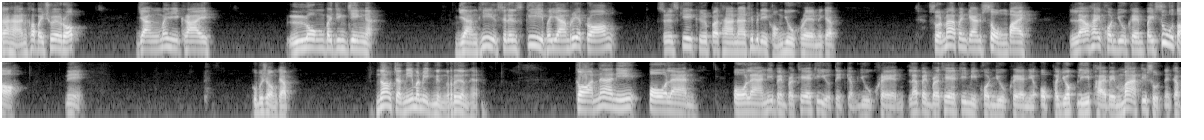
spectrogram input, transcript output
ทหารเข้าไปช่วยรบ ยังไม่มีใครลงไปจริงๆอะอย่างที่เซเลนสกี้พยายามเรียกร้องเซเลนสกี้คือประธานาธิบดีของยูเครนนะครับส่วนมากเป็นการส่งไป แล้วให้คนยูเครนไปสู้ต่อนี่คุณผู้ชมครับ นอกจากนี้มันมีอีกหนึ่งเรื่องฮะก่อนหน้านี้โปแลนด์ โปแลนด์นี่เป็นประเทศที่อยู่ติดกับยูเครน และเป็นประเทศที่มีคนยูเครนเนี่ยอพยพลี้ภัยไปมากที่สุดนะครับ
